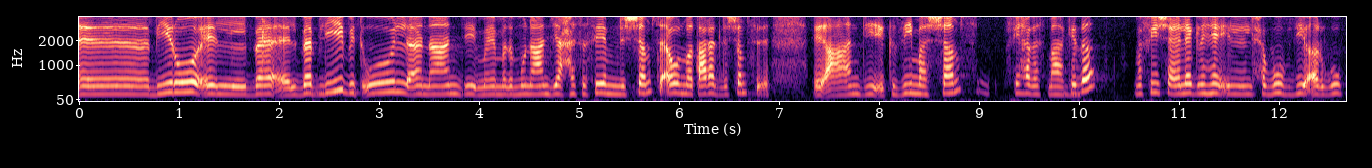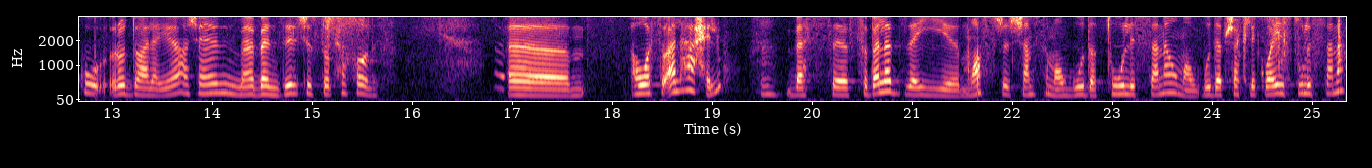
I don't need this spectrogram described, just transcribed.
آه بيرو الب... البابلي بتقول أنا عندي مدام منى عندي حساسية من الشمس. أول ما اتعرض للشمس آه عندي إكزيما الشمس. في حاجة اسمها كده. مفيش علاج نهائي للحبوب دي. أرجوكوا ردوا عليا عشان ما بنزلش الصبح خالص. آم، هو سؤالها حلو بس في بلد زي مصر الشمس موجودة طول السنة وموجودة بشكل كويس طول السنة.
